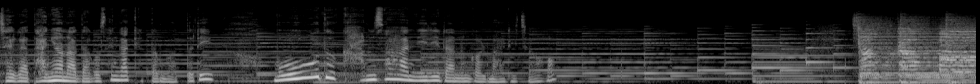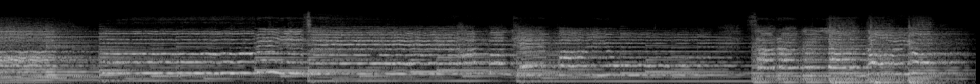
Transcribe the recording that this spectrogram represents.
제가 당연하다고 생각했던 것들이 모두 감사한 일이라는 걸 말이죠. 잠깐만 우리 이제 한번 해봐요 사랑을 나눠요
